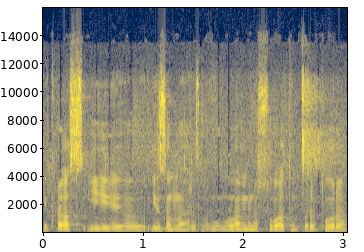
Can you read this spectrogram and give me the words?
якраз і, і замерзла, бо була мінусова температура.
